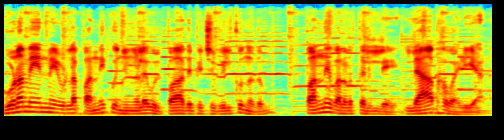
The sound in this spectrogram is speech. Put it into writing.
ഗുണമേന്മയുള്ള പന്നിക്കുഞ്ഞുങ്ങളെ ഉൽപ്പാദിപ്പിച്ച് വിൽക്കുന്നതും പന്നി വളർത്തലിലെ ലാഭവഴിയാണ്.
